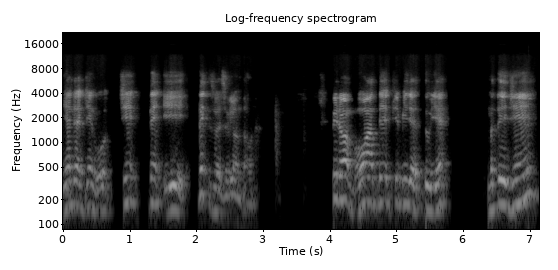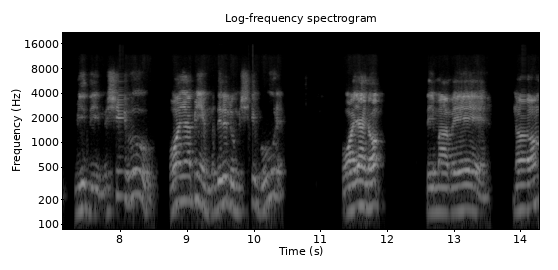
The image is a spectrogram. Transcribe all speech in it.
မြတ်တဲ့အကျင့်ကိုကျင့်သင့်အေးသင့်ဆိုတဲ့စကားလုံးသုံးတာပြီးတော့ဘဝအသစ်ဖြစ်ပြီးတဲ့သူရဲ့ မသေးခြင်းမြည်သည်မရှိဘူးဘဝရပြီးရင်မသေးတဲ့လူမရှိဘူးတဲ့ဘဝရရင်တော့ဒီမှာပဲနော်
